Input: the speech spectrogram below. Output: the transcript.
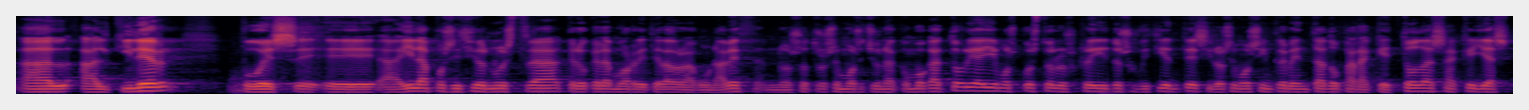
al alquiler, pues eh, ahí la posición nuestra creo que la hemos reiterado alguna vez. Nosotros hemos hecho una convocatoria y hemos puesto los créditos suficientes y los hemos incrementado para que todas aquellas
